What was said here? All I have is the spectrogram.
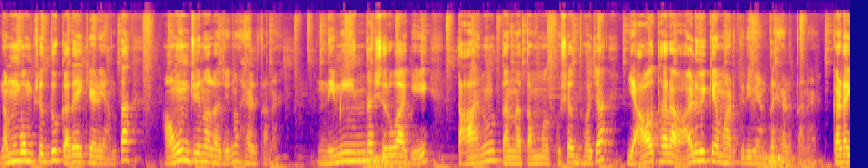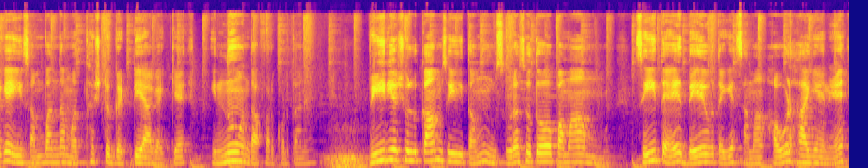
ನಮ್ಮ ವಂಶದ್ದು ಕದೆ ಕೇಳಿ ಅಂತ ಅವನ ಜಿನಾಲಜಿನೂ ಹೇಳ್ತಾನೆ. ನಿಮಿಯಿಂದ ಶುರುವಾಗಿ ತಾನು, ತನ್ನ ತಮ್ಮ ಕುಶಧ್ವಜ ಯಾವ ಥರ ಆಳ್ವಿಕೆ ಮಾಡ್ತಿದ್ದೀವಿ ಅಂತ ಹೇಳ್ತಾನೆ. ಕಡೆಗೆ ಈ ಸಂಬಂಧ ಮತ್ತಷ್ಟು ಗಟ್ಟಿಯಾಗಕ್ಕೆ ಇನ್ನೂ ಒಂದು ಆಫರ್ ಕೊಡ್ತಾನೆ. ವೀರ್ಯ ಶುಲ್ಕಾಂ ಸೀತಂ ಸುರಸುತೋಪಮಾಂ. ಸೀತೆ ದೇವತೆಗೆ ಸಮ. ಅವಳು ಹಾಗೇನೆ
